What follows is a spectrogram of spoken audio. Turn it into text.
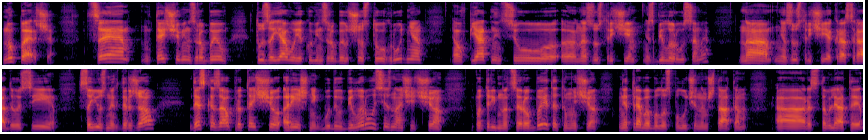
Ну, перше. Це те, що він зробив ту заяву, яку він зробив 6 грудня в п'ятницю е, на зустрічі з білорусами, на зустрічі якраз Ради осі союзних держав, де сказав про те, що Орешник буде в Білорусі, значить, що потрібно це робити, тому що не треба було Сполученим Штатам розставляти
